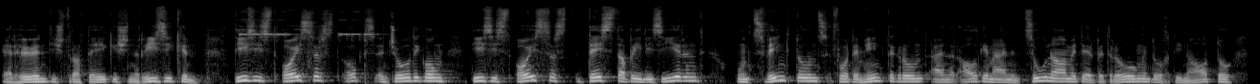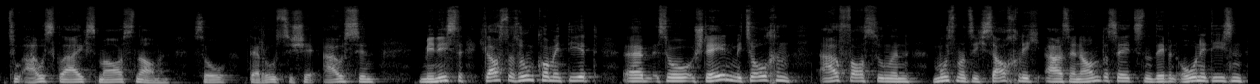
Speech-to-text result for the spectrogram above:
erhöhen die strategischen Risiken. Dies ist äußerst, ups, Entschuldigung, dies ist äußerst destabilisierend und zwingt uns vor dem Hintergrund einer allgemeinen Zunahme der Bedrohungen durch die NATO zu Ausgleichsmaßnahmen, so der russische Außenminister. Ich lasse das unkommentiert ähm, so stehen. Mit solchen Auffassungen muss man sich sachlich auseinandersetzen und eben ohne diesen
